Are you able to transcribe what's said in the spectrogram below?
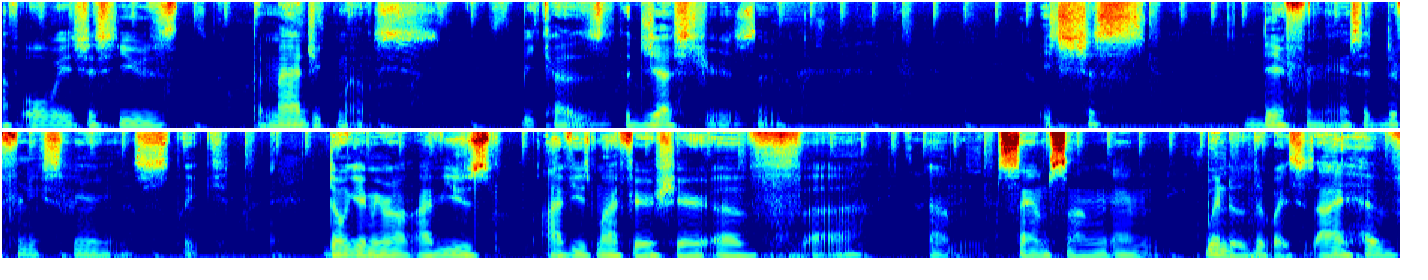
I've always just used the Magic Mouse because the gestures and it's just different, man. It's a different experience. Like, don't get me wrong. I've used I've used my fair share of uh, um, Samsung and Windows devices. I have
